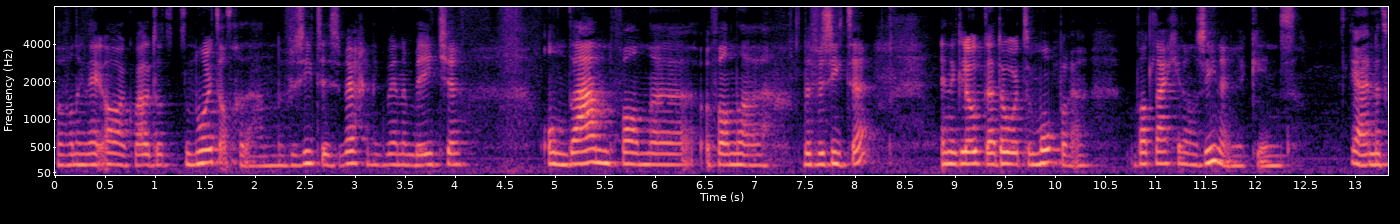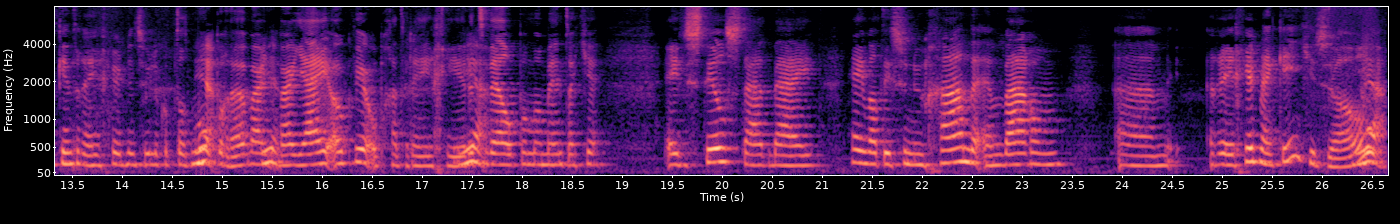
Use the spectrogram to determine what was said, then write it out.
Waarvan ik denk, oh, ik wou dat het nooit had gedaan. De visite is weg en ik ben een beetje ontdaan van, uh, van uh, de visite. En ik loop daardoor te mopperen. Wat laat je dan zien aan je kind? Ja, en het kind reageert natuurlijk op dat mopperen, ja. Waar, ja. waar jij ook weer op gaat reageren. Ja. Terwijl op het moment dat je even stilstaat bij: hé, hey, wat is er nu gaande en waarom um, reageert mijn kindje zo? Ja.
